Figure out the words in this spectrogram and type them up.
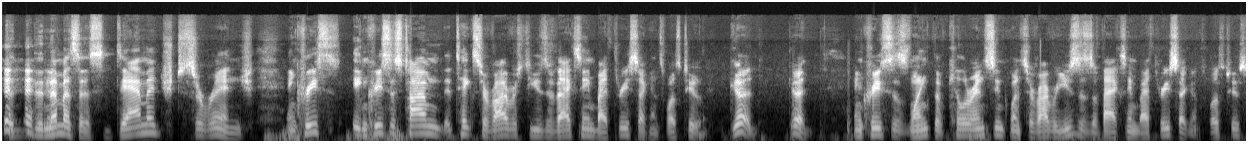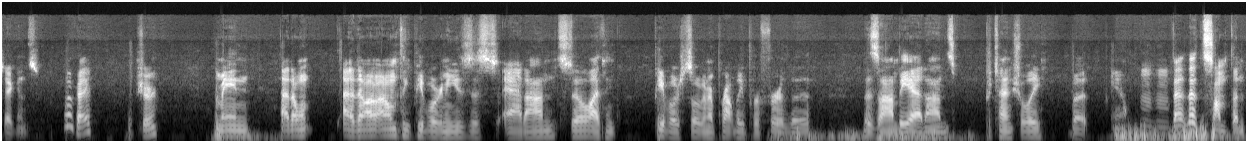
the, the Nemesis damaged syringe increase increases time it takes survivors to use a vaccine by three seconds. Was two. Good. Good. Increases length of killer instinct when survivor uses a vaccine by three seconds. Was two seconds. Okay. Sure. I mean, I don't. I don't. I don't think people are going to use this add-on. Still, I think people are still going to probably prefer the the zombie add-ons potentially. But you know, hmm that that's something.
